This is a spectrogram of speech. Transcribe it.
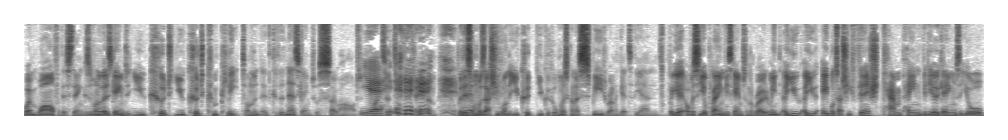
went wild for this thing because it's one of those games that you could you could complete on the because the NES games were so hard Yeah. to, to finish any of them. But this one was actually one that you could you could almost kind of speed run and get to the end. But yeah, obviously you're playing these games on the road. I mean, are you are you able to actually finish campaign video games that you're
